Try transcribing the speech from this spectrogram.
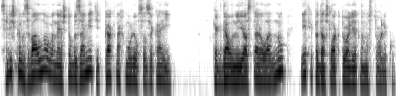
слишком взволнованная, чтобы заметить, как нахмурился Закари. Когда он ее оставил одну, Эфи подошла к туалетному столику.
